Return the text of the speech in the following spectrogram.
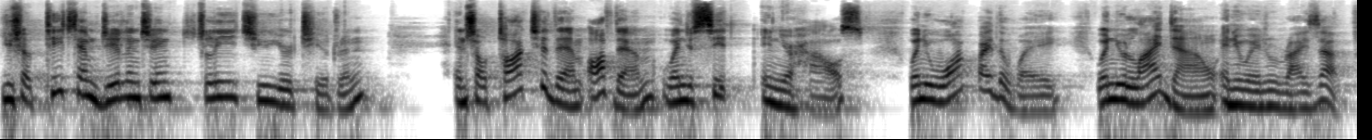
You shall teach them diligently to your children, and shall talk to them of them when you sit in your house, when you walk by the way, when you lie down, and when you rise up.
